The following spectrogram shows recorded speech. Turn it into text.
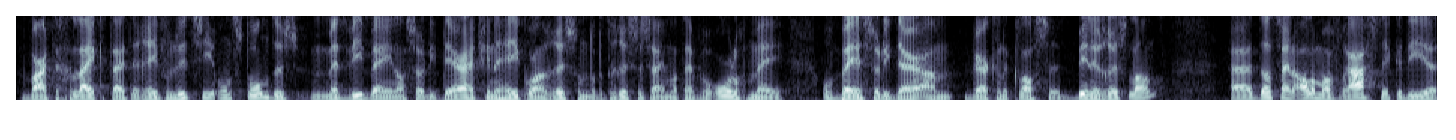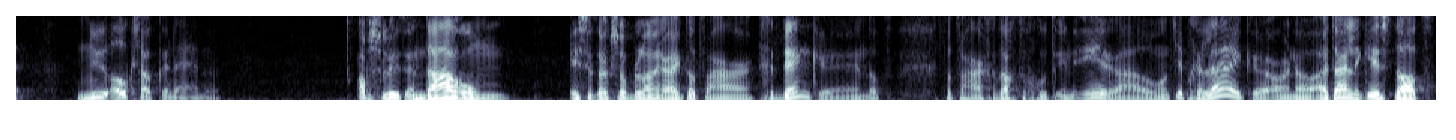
waar tegelijkertijd een revolutie ontstond. Dus met wie ben je dan solidair? Heb je een hekel aan Russen omdat het Russen zijn? Want hebben we oorlog mee? Of ben je solidair aan werkende klassen binnen Rusland? Eh, dat zijn allemaal vraagstukken die je nu ook zou kunnen hebben. Absoluut. En daarom is het ook zo belangrijk dat we haar gedenken. En dat, dat we haar gedachtegoed in ere houden. Want je hebt gelijk, eh, Arno. Uiteindelijk is dat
